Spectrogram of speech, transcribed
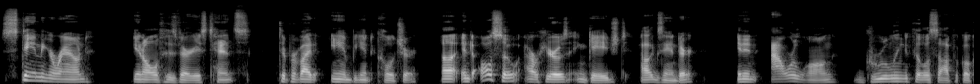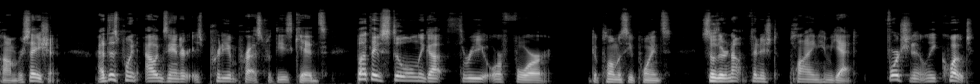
standing around in all of his various tents to provide ambient culture. Uh, and also, our heroes engaged Alexander in an hour long, grueling philosophical conversation. At this point, Alexander is pretty impressed with these kids, but they've still only got three or four diplomacy points, so they're not finished plying him yet. Fortunately, quote,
